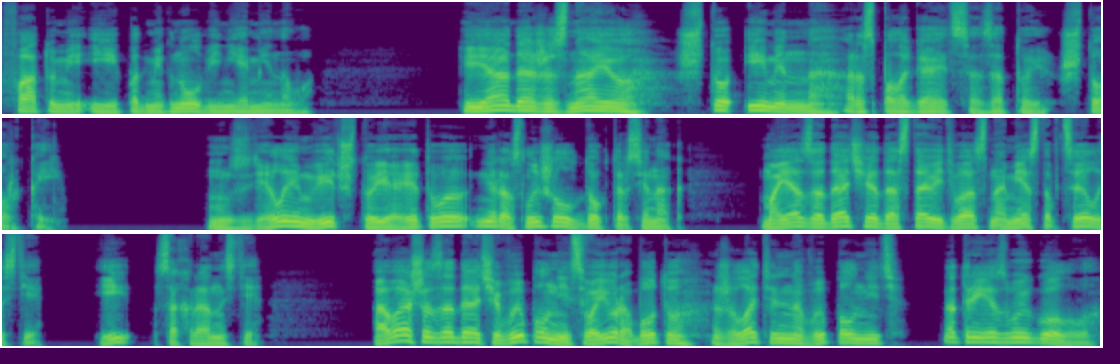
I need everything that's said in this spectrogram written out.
Фатуме и подмигнул Вениаминову. «Я даже знаю, что именно располагается за той шторкой». «Сделаем вид, что я этого не расслышал, доктор Синак. Моя задача — доставить вас на место в целости и сохранности. А ваша задача — выполнить свою работу, желательно выполнить на трезвую голову.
